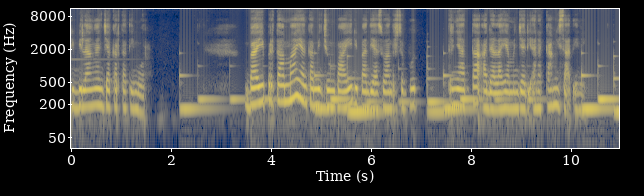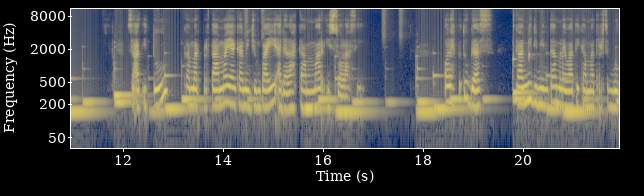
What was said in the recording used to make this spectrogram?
di bilangan Jakarta Timur. Bayi pertama yang kami jumpai di panti asuhan tersebut ternyata adalah yang menjadi anak kami saat ini. Saat itu, kamar pertama yang kami jumpai adalah kamar isolasi. Oleh petugas, kami diminta melewati kamar tersebut.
